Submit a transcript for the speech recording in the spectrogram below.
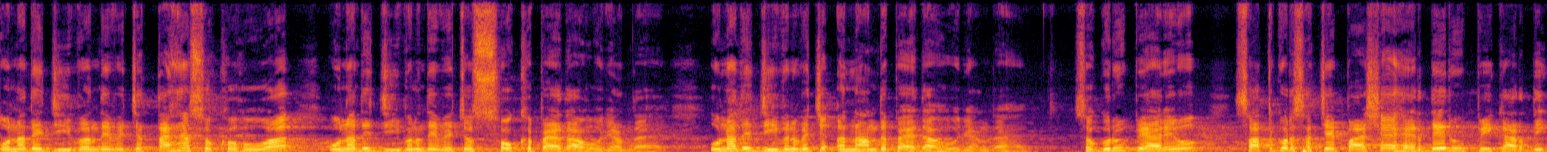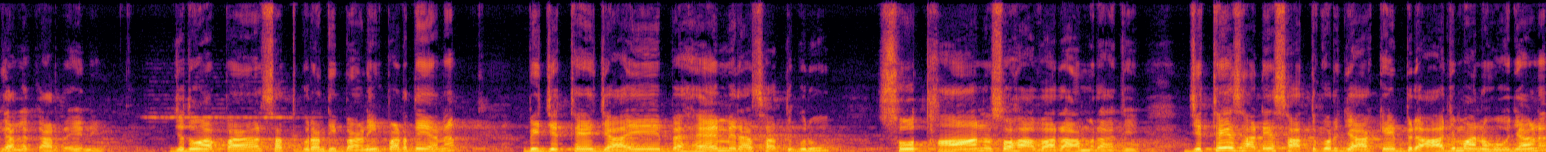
ਉਹਨਾਂ ਦੇ ਜੀਵਨ ਦੇ ਵਿੱਚ ਤਹਿ ਸੁਖ ਹੋਆ, ਉਹਨਾਂ ਦੇ ਜੀਵਨ ਦੇ ਵਿੱਚ ਸੁਖ ਪੈਦਾ ਹੋ ਜਾਂਦਾ ਹੈ, ਉਹਨਾਂ ਦੇ ਜੀਵਨ ਵਿੱਚ ਆਨੰਦ ਪੈਦਾ ਹੋ ਜਾਂਦਾ ਹੈ। ਸੋ ਗੁਰੂ ਪਿਆਰਿਓ, ਸਤਿਗੁਰ ਸੱਚੇ ਪਾਤਸ਼ਾਹ ਹਿਰਦੇ ਰੂਪੀ ਘਰ ਦੀ ਗੱਲ ਕਰ ਰਹੇ ਨੇ। ਜਦੋਂ ਆਪਾਂ ਸਤਿਗੁਰਾਂ ਦੀ ਬਾਣੀ ਪੜ੍ਹਦੇ ਆ ਨਾ, ਵੀ ਜਿੱਥੇ ਜਾਏ ਬਹਿ ਮੇਰਾ ਸਤਿਗੁਰੂ, ਸੋ ਥਾਨ ਸੁਹਾਵਾ RAM ਰਾਜੇ। ਜਿੱਥੇ ਸਾਡੇ ਸਤਿਗੁਰ ਜਾ ਕੇ ਬਿਰਾਜਮਾਨ ਹੋ ਜਾਣ,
